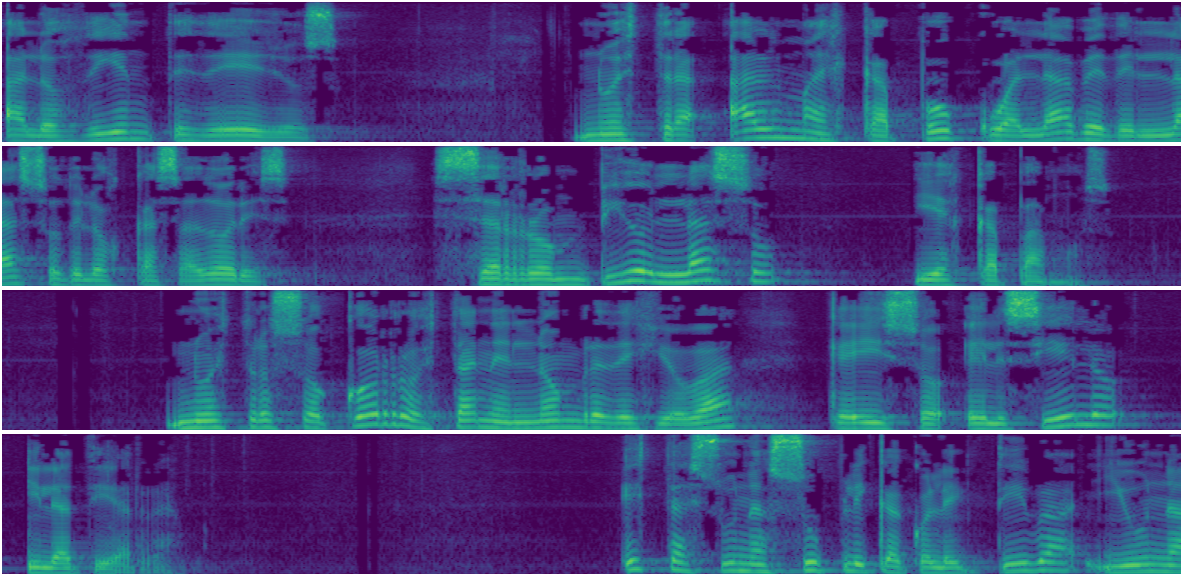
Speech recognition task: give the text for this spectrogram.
a los dientes de ellos. Nuestra alma escapó cual ave del lazo de los cazadores. Se rompió el lazo y escapamos. Nuestro socorro está en el nombre de Jehová que hizo el cielo y la tierra. Esta es una súplica colectiva y una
